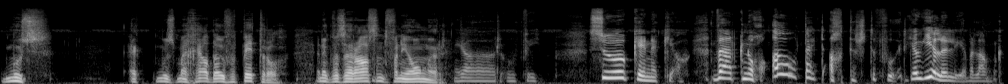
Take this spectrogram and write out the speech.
moes ek moes my geld hou vir petrol en ek was rasend van die honger. Ja, Rolfie. So ken ek jou. Werk nog altyd agterste voor, jou hele lewe lank.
